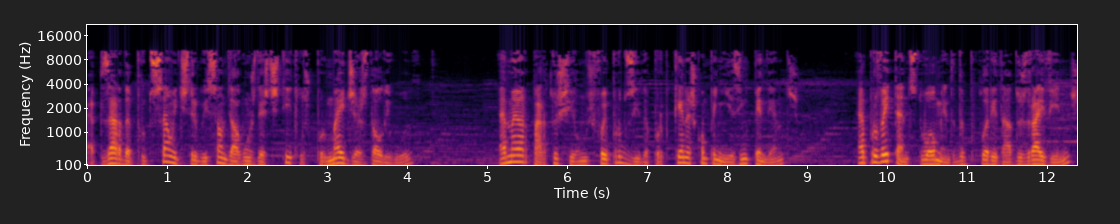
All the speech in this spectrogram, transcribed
Apesar da produção e distribuição de alguns destes títulos por majors de Hollywood, a maior parte dos filmes foi produzida por pequenas companhias independentes, aproveitando-se do aumento de popularidade dos drive-ins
